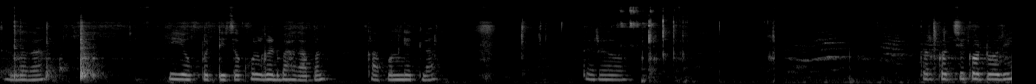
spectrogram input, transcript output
तर बघा पट्टीचा खोलगट भाग आपण कापून घेतला. तर तर कच्ची कटोरी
